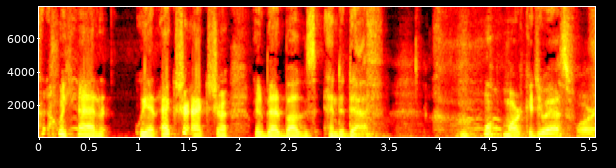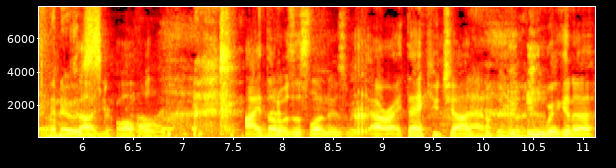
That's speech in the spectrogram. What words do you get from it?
we had we had extra extra. We had bed bugs and a death. What more could you ask for in the news? God, you're awful. I thought it was a slow news week. All right, thank you, John. That'll do it for the news. We're gonna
